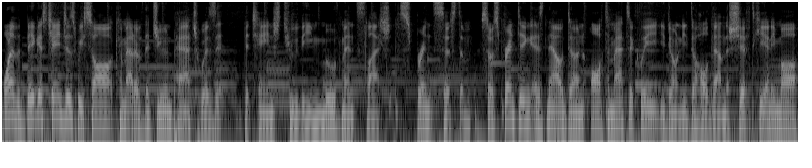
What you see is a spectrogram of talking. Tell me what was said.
One of the biggest changes we saw come out of the June patch was the change to the movement slash sprint system. So sprinting is now done automatically. You don't need to hold down the shift key anymore.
